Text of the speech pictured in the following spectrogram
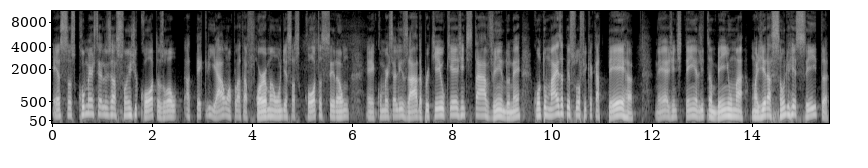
essas comercializações de cotas ou até criar uma plataforma onde essas cotas serão é, comercializadas, porque o que a gente está vendo, né? Quanto mais a pessoa fica com a terra, né? A gente tem ali também uma, uma geração de receita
